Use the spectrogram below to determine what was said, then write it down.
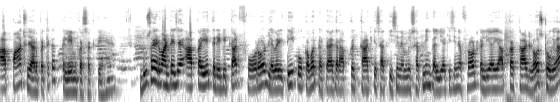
आप पाँच हज़ार रुपये तक क्लेम कर सकते हैं। दूसरा एडवांटेज है, आपका ये क्रेडिट कार्ड फॉरवर्ड लेवल टी को कवर करता है। अगर आपका कार्ड के साथ किसी ने मिस कर लिया, किसी ने फ्रॉड कर लिया, या आपका कार्ड लॉस्ट हो गया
